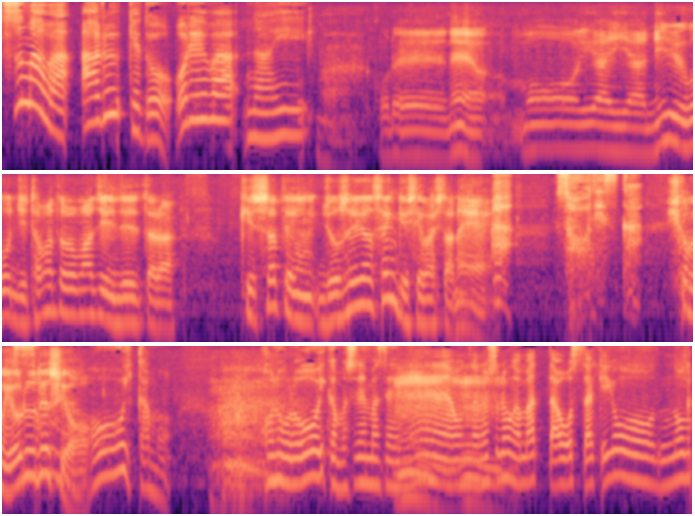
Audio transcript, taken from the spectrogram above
妻はあるけど、俺はない。まあこれね、もういやいや、25日、たまたま街に出てたら、喫茶店、女性が占拠してましたね。あ、そうですか。しかも夜ですよ。多いかも。この頃多いかもしれませんね。うん女の人の方がまたお酒よう飲む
